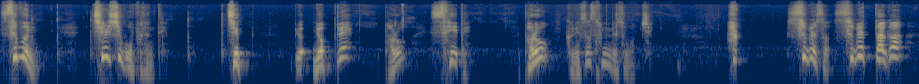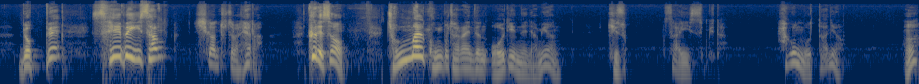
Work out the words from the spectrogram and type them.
습은 75%. 즉몇 배? 바로 세 배. 바로 그래서 3배수 법칙. 학 습에서 습에다가 몇 배? 세배 이상 시간 투자를 해라. 그래서 정말 공부 잘하는 애들은 어디 있느냐면 기숙 사에 있습니다. 학원 못 다녀. 어?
